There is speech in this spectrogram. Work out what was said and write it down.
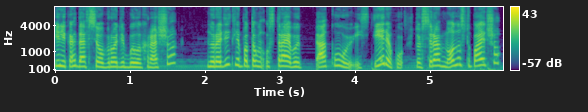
Или когда все вроде было хорошо, но родители потом устраивают такую истерику, что все равно наступает шок.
